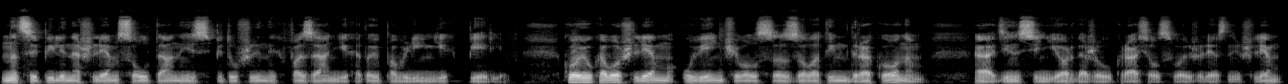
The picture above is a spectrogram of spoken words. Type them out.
нацепили на шлем султаны из петушиных, фазаньих, а то и павлиньих перьев. Кое у кого шлем увенчивался золотым драконом, а один сеньор даже украсил свой железный шлем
